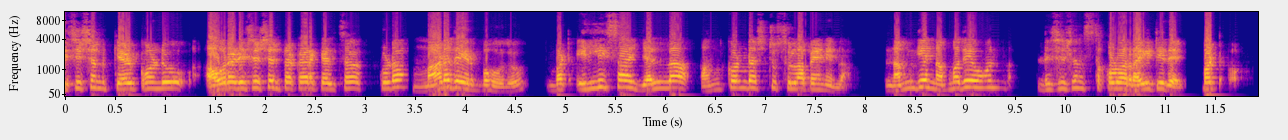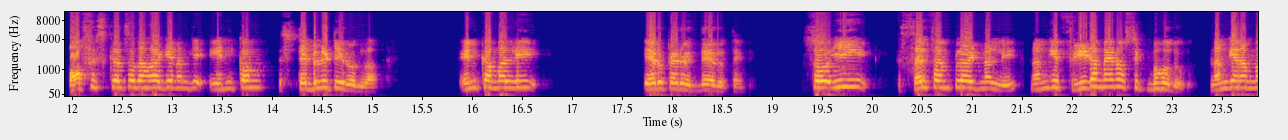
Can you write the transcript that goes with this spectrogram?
ಡಿಸಿಷನ್ ಕೇಳ್ಕೊಂಡು ಅವರ ಡಿಸಿಷನ್ ಪ್ರಕಾರ ಕೆಲಸ ಕೂಡ ಮಾಡದೇ ಇರಬಹುದು. ಬಟ್ ಇಲ್ಲಿ ಸಹ ಎಲ್ಲ ಅನ್ಕೊಂಡಷ್ಟು ಸುಲಭ ಏನಿಲ್ಲ. ನಮ್ಗೆ ನಮ್ಮದೇ ಓನ್ ಡಿಸಿಷನ್ಸ್ ತಗೊಳ್ಳುವ ರೈಟ್ ಇದೆ. ಬಟ್ ಆಫೀಸ್ ಕೆಲಸದ ಹಾಗೆ ನಮ್ಗೆ ಇನ್ಕಮ್ ಸ್ಟೆಬಿಲಿಟಿ ಇರೋದಿಲ್ಲ ಇನ್ಕಮ್ ಅಲ್ಲಿ ಏರುಪೇರು ಇದ್ದೇ ಇರುತ್ತೆ. ಸೊ ಈ ಸೆಲ್ಫ್ ಎಂಪ್ಲಾಯ್ಡ್ನಲ್ಲಿ ನಮ್ಗೆ ಫ್ರೀಡಮ್ ಏನೋ ಸಿಕ್ಬಹುದು ನಮ್ಗೆ ನಮ್ಮ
